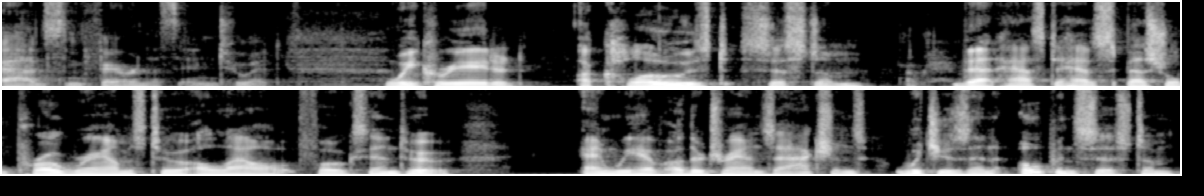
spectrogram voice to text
add some fairness into it. We created a closed system okay. that has to have special programs to allow folks into, it. and we have other transactions, which is an open system.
